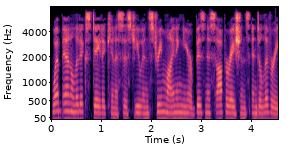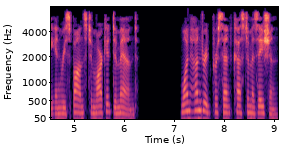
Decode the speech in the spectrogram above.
Web analytics data can assist you in streamlining your business operations and delivery in response to market demand. 100% customization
